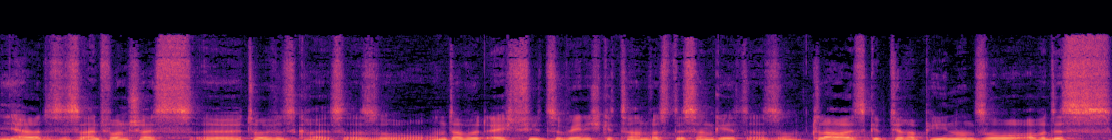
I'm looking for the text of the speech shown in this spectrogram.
ja, das ist einfach ein scheiß äh, Teufelskreis. Also, und da wird echt viel zu wenig getan, was das angeht. Also klar, es gibt Therapien und so, aber das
